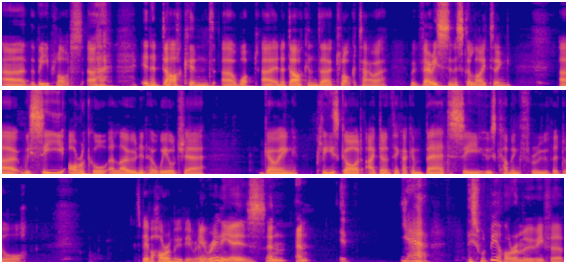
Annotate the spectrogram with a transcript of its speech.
uh, the B plot uh, in a darkened uh, what uh, in a darkened uh, clock tower with very sinister lighting, we see Oracle alone in her wheelchair, going, "Please God, I don't think I can bear to see who's coming through the door." It's a bit of a horror movie, really. It really is, and and yeah, this would be a horror movie for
